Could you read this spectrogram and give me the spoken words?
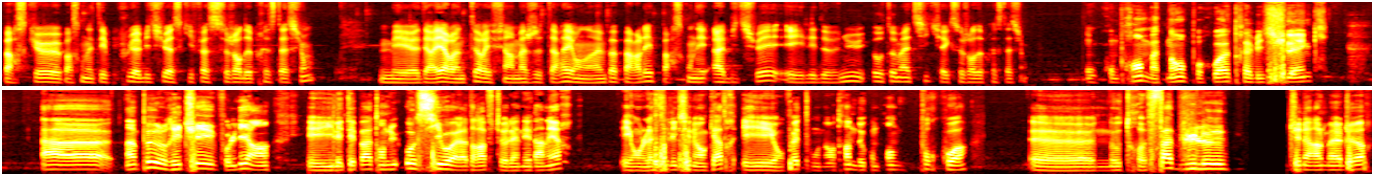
parce que parce qu'on n'était plus habitué à ce qu'il fasse ce genre de prestations. Mais euh, derrière, Hunter, il fait un match de taré, on n'en a même pas parlé parce qu'on est habitué et il est devenu automatique avec ce genre de prestations. On comprend maintenant pourquoi Travis Schlenk a un peu reaché, il faut le dire, hein, et il n'était pas attendu aussi haut à la draft l'année dernière, et on l'a sélectionné en 4, et en fait, on est en train de comprendre pourquoi euh, notre fabuleux general manager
